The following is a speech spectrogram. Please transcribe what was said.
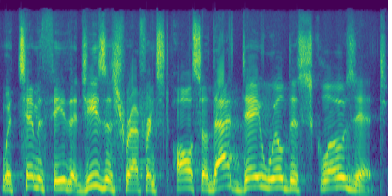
with Timothy, that Jesus referenced also. That day will disclose it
